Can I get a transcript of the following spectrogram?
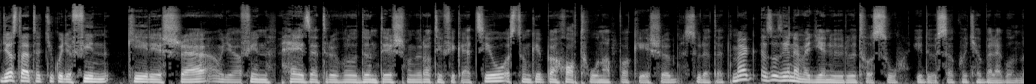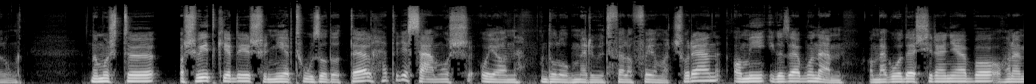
Ugye azt láthatjuk, hogy a finn kérésre, ugye a finn helyzetről való döntés, meg a ratifikáció, azt tulajdonképpen hat hónappal később született meg. Ez azért nem egy ilyen őrült hosszú időszak, hogyha belegondolunk. Na most a svéd kérdés, hogy miért húzódott el, hát ugye számos olyan dolog merült fel a folyamat során, ami igazából nem a megoldás irányába, hanem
